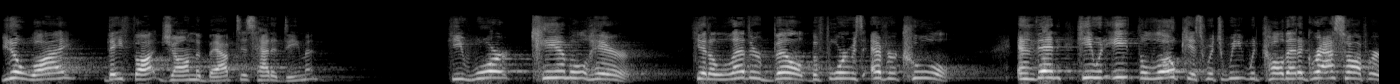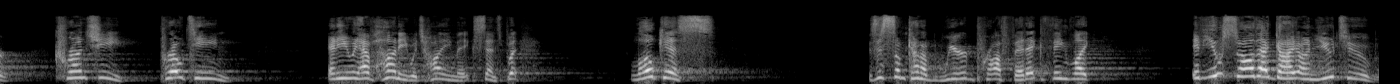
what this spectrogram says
You know why they thought John the Baptist had a demon? He wore camel hair. He had a leather belt before it was ever cool. And then he would eat the locust, which we would call that a grasshopper. Crunchy, protein. And he would have honey, which honey makes sense. But locusts. Is this some kind of weird prophetic thing? Like, if you saw that guy on YouTube,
